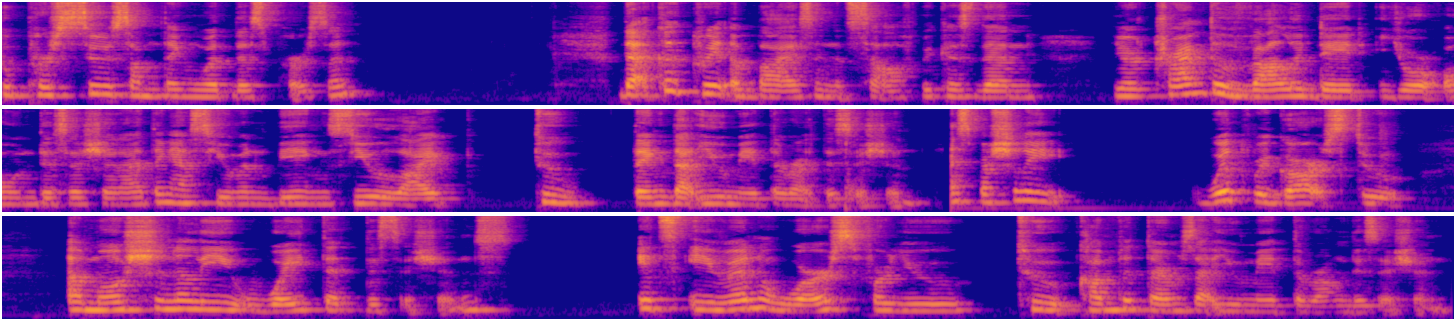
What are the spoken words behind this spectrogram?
to pursue something with this person. That could create a bias in itself because then you're trying to validate your own decision. I think as human beings, you like to think that you made the right decision, especially with regards to emotionally weighted decisions. It's even worse for you to come to terms that you made the wrong decision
